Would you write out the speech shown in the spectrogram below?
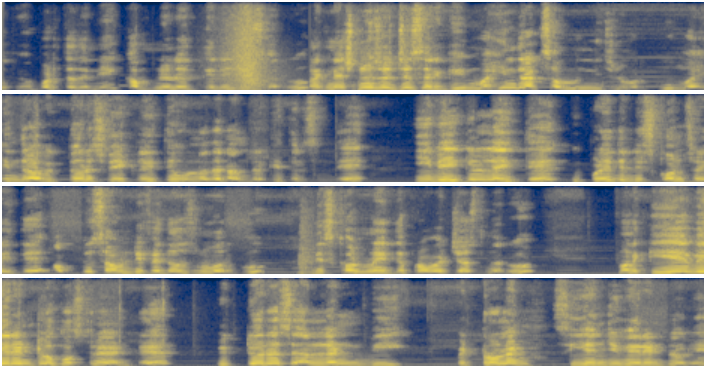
ఉపయోగపడుతుందని కంపెనీలు అయితే తెలియజేశారు. నాకు నెక్స్ట్ న్యూస్ వచ్చేసరికి మహీంద్రాకి సంబంధించిన వరకు మహీంద్రా విక్టోరియస్ వెహికల్ అయితే ఉన్నదని అందరికీ తెలిసిందే. ఈ వెహికల్ అయితే ఇప్పుడైతే డిస్కౌంట్స్ అయితే up to seventy five thousand వరకు డిస్కౌంట్ అయితే ప్రొవైడ్ చేస్తున్నారు. మనకి ఏ వేరియంట్లోకి వస్తున్నాయంటే Victoris L and B petrol and CNG వేరియంట్లోని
